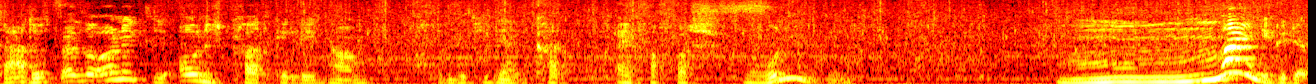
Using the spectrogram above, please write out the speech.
Da dürfte es also auch nicht, auch nicht gerade gelegen haben. Warum sind die denn gerade einfach verschwunden? Meine Güte.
